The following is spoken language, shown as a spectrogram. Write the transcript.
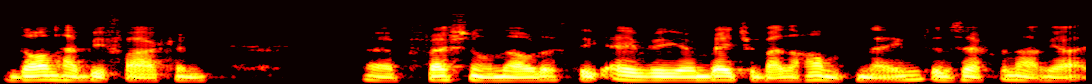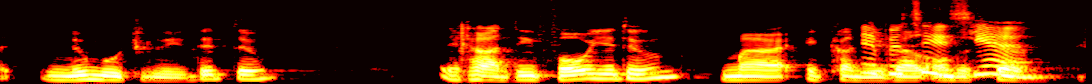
Dan heb je vaak een eh, professional nodig die even je een beetje bij de hand neemt en zegt van nou ja, nu moeten jullie dit doen. Ik ga het niet voor je doen, maar ik kan Ja, je wel precies, ondersteunen. ja.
